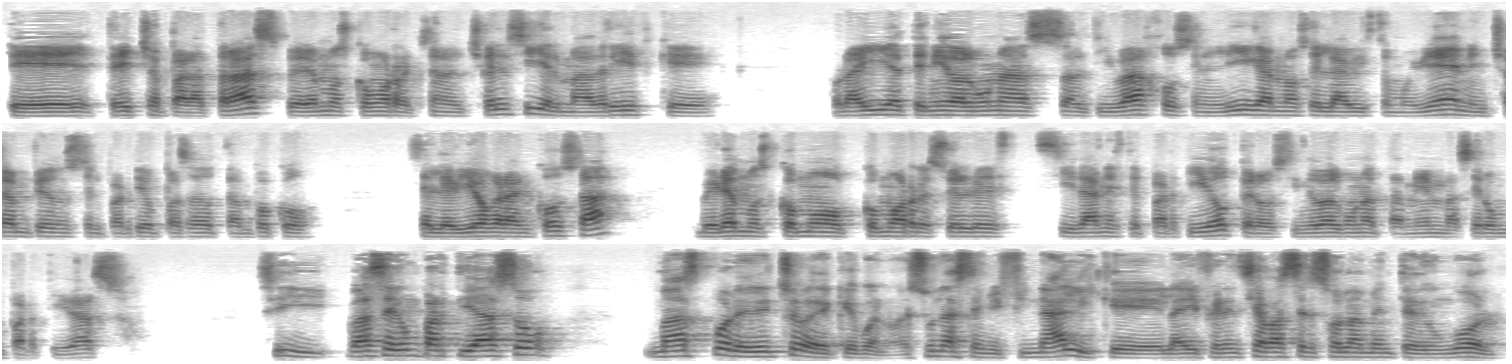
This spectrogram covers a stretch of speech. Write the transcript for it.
te, echa para atrás. Veremos cómo reacciona el Chelsea. El Madrid, que por ahí ha tenido algunos altibajos en liga, no se le ha visto muy bien. En Champions el partido pasado tampoco se le vio gran cosa. Veremos cómo, cómo resuelve Zidane este partido, pero sin duda alguna también va a ser un partidazo. Sí, va a ser un partidazo más por el hecho de que, bueno, es una semifinal y que la diferencia va a ser solamente de un gol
